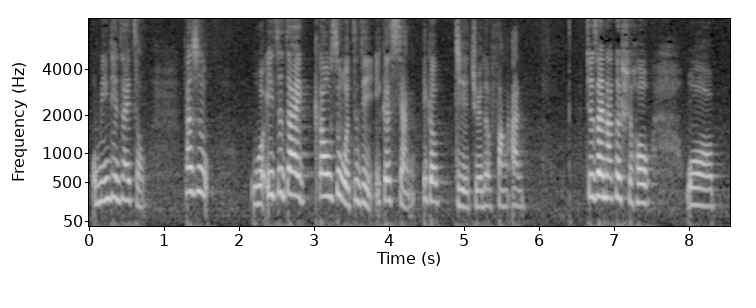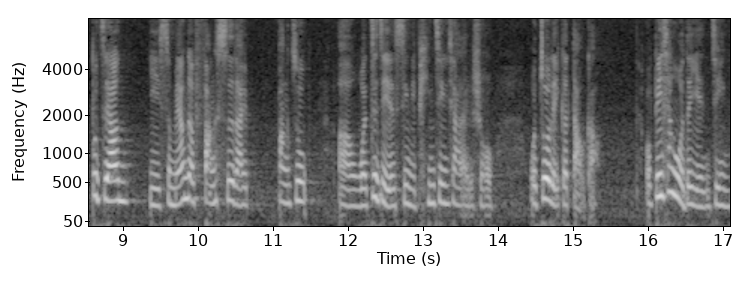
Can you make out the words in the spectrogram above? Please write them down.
我明天再走。但是我一直在告诉我自己一个想一个解决的方案。就在那个时候，我不知道以什么样的方式来帮助。呃，我自己的心里平静下来的时候，我做了一个祷告，我闭上我的眼睛，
